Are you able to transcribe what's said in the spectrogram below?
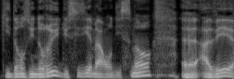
qui, dans une rue du 6e arrondissement, avaient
